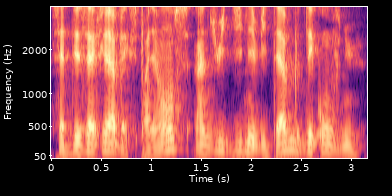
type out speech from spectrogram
cette désagréable expérience induit d'inévitables déconvenus.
